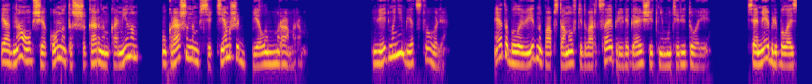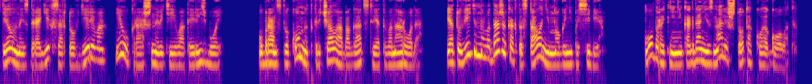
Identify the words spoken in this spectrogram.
и одна общая комната с шикарным камином, украшенным все тем же белым мрамором. Ведьмы не бедствовали. Это было видно по обстановке дворца и прилегающей к нему территории. Вся мебель была сделана из дорогих сортов дерева и украшена витиеватой резьбой. Убранство комнат кричало о богатстве этого народа. И от увиденного даже как-то стало немного не по себе. Оборотни никогда не знали, что такое голод.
